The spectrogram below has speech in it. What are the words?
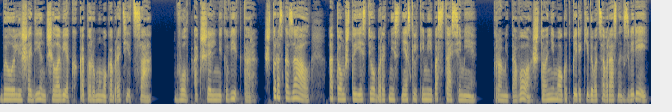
Был лишь один человек, к которому мог обратиться. Волк-отшельник Виктор, что рассказал о том, что есть оборотни с несколькими ипостасями. Кроме того, что они могут перекидываться в разных зверей,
